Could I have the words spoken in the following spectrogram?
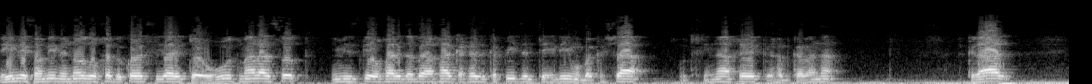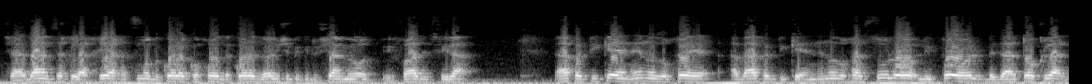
ואם לפעמים אינו זוכה בכל התפילה להתעוררות, מה לעשות? אם יזכה יוכל לדבר אחר כך איזה קפיטל תהילים ובקשה ותחינה אחרת בכוונה. הכלל שהאדם צריך להכריח עצמו בכל הכוחות לכל הדברים שבקדושה מאוד, בפרט לתפילה. ואף על פי כן אינו זוכה, ואף על פי כן אינו זוכה אסור לו ליפול בדעתו כלל.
